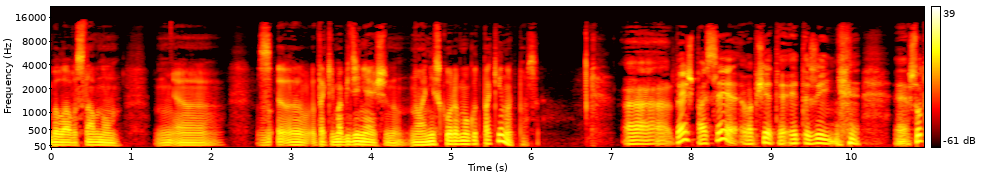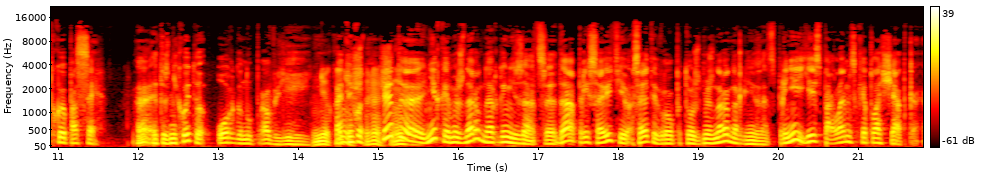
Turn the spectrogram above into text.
была в основном э, э, таким объединяющим. Но они скоро могут покинуть ПАСЕ. А, знаешь, ПАСЕ, вообще-то, это же... Что такое ПАСЕ? Это же не какой-то орган управления. Нет, конечно, это, конечно. это некая международная организация, да, при Совете, Совет Европы тоже международная организация. При ней есть парламентская площадка,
